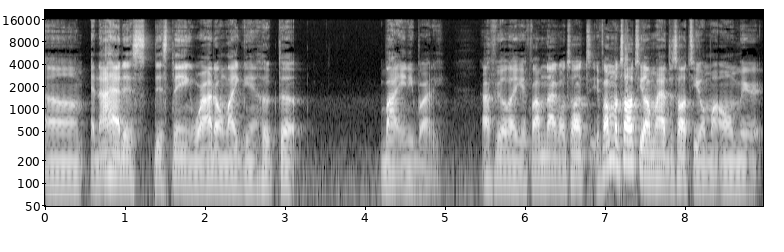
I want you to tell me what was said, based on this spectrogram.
um, and I had this this thing where I don't like getting hooked up by anybody. I feel like if I'm not gonna talk to you, if I'm gonna talk to you, I'm gonna have to talk to you on my own merit.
